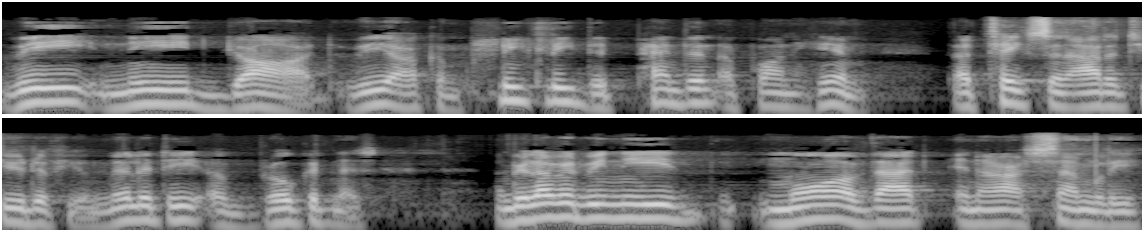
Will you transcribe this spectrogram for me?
We need God. We are completely dependent upon Him. That takes an attitude of humility, of brokenness. And beloved, we need more of that in our assembly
